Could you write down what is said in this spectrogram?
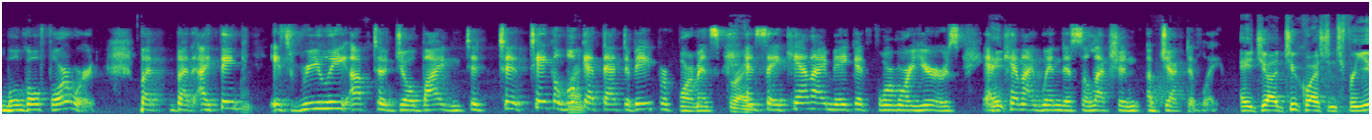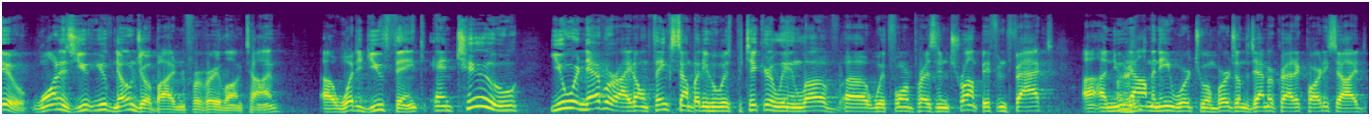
we'll go forward. But but I think it's really up to Joe Biden to, to take a look right. at that debate performance right. and say, can I make it four more years and hey, can I win this election objectively? Hey, Judd, two questions for you. One is you, you've known Joe Biden for a very long time. Uh, what did you think? And two, you were never, I don't think, somebody who was particularly in love uh, with former President Trump. If, in fact, uh, a new right. nominee were to emerge on the Democratic Party side,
